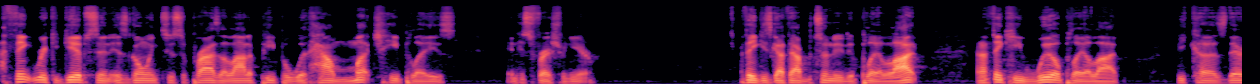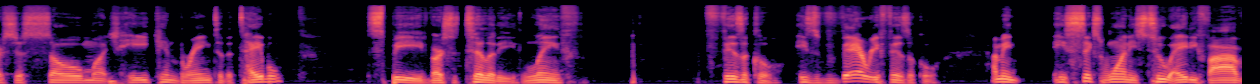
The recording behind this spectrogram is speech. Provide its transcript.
I think Ricky Gibson is going to surprise a lot of people with how much he plays in his freshman year. I think he's got the opportunity to play a lot, and I think he will play a lot because there's just so much he can bring to the table speed, versatility, length, physical. He's very physical. I mean, he's 6'1, he's 285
